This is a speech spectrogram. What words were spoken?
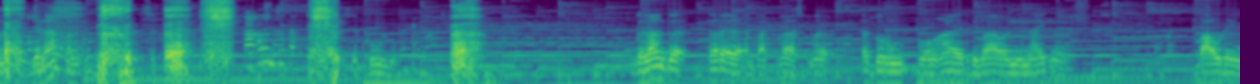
delapan. Ya, delapan. Sepuluh. Gelang ke kere empat belas. Kita turun buang air di bawah ini naik nih pau deh.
